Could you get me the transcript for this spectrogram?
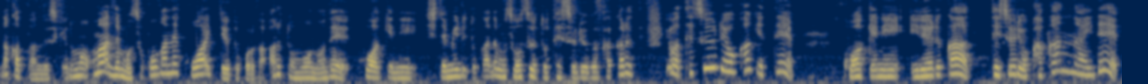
なかったんですけども、まあでもそこがね、怖いっていうところがあると思うので、小分けにしてみるとか、でもそうすると手数料がかかる。要は手数料をかけて、小分けに入れるか、手数料かかんないで、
